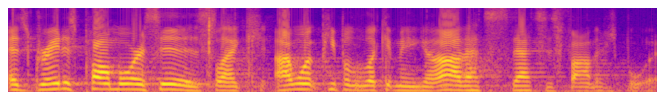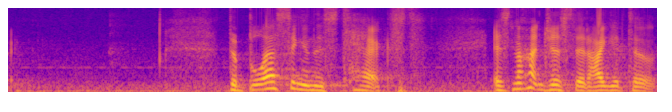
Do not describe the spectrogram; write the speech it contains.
As great as Paul Morris is, like, I want people to look at me and go, oh, that's, that's his father's boy. The blessing in this text is not just that I get to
